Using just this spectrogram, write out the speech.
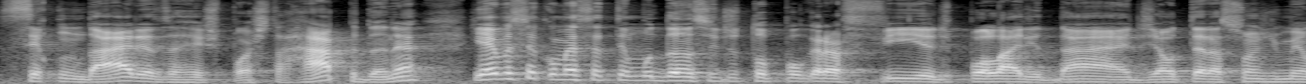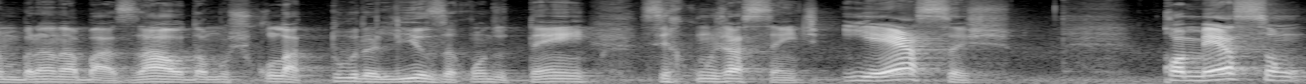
secundárias à resposta rápida, né? E aí você começa a ter mudança de topografia, de polaridade, alterações de membrana basal, da musculatura lisa quando tem, circunjacente. E essas começam,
